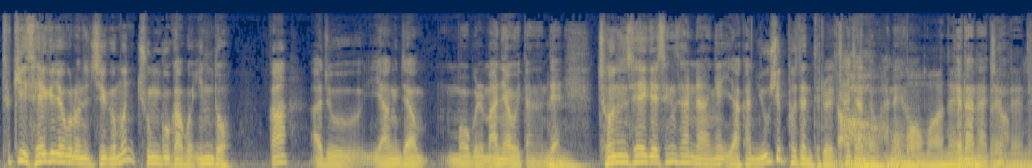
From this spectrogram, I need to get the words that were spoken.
특히 세계적으로는 지금은 중국하고 인도가 아주 양자목을 많이 하고 있다는데 음. 전 세계 생산량의 약 한 60%를 차지한다고 아, 하네요. 어마어마하네요. 대단하죠. 네네네.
